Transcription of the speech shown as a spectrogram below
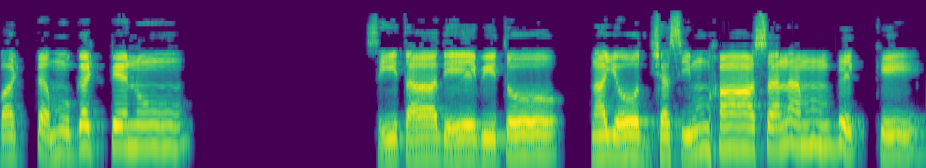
బట్టముగట్టెను సీతాదేవితో నయోధ్య సింహాసనం బెక్కే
